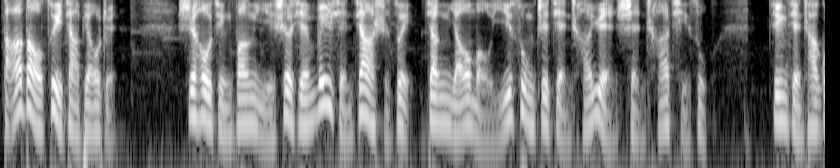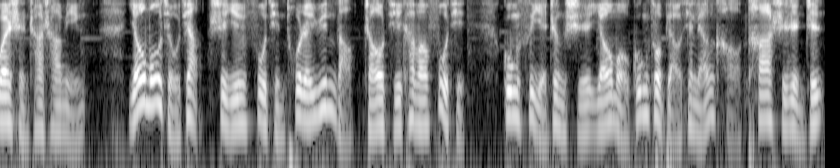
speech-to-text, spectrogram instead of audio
达到醉驾标准。事后，警方以涉嫌危险驾驶罪将姚某移送至检察院审查起诉。经检察官审查查明，姚某酒驾是因父亲突然晕倒，着急看望父亲。公司也证实姚某工作表现良好，踏实认真。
